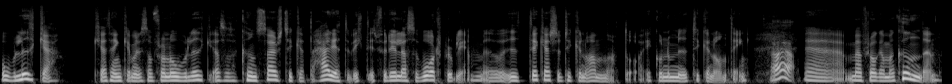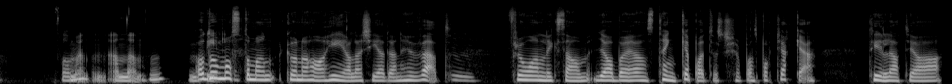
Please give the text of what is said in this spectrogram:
olika. Kan jag tänka mig liksom från olika, alltså kundservice tycker att det här är jätteviktigt för det löser vårt problem. Och IT kanske tycker något annat och ekonomi tycker någonting. ja, ja. Eh, men frågar man kunden får man en annan Mm. Och då måste man kunna ha hela kedjan i huvudet. Mm. Från liksom, jag börjar ens tänka på att jag ska köpa en sportjacka till att jag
